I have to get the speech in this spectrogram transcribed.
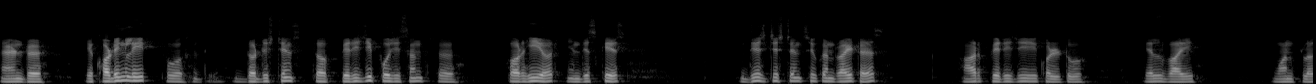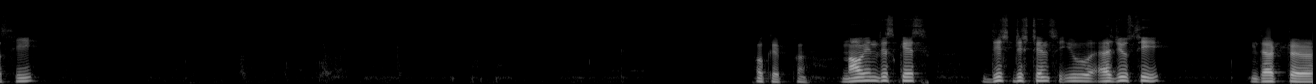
and uh, accordingly the distance the perigee position uh, for here in this case this distance you can write as r perigee equal to L by 1 plus C Okay. Now, in this case this distance you as you see that uh,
